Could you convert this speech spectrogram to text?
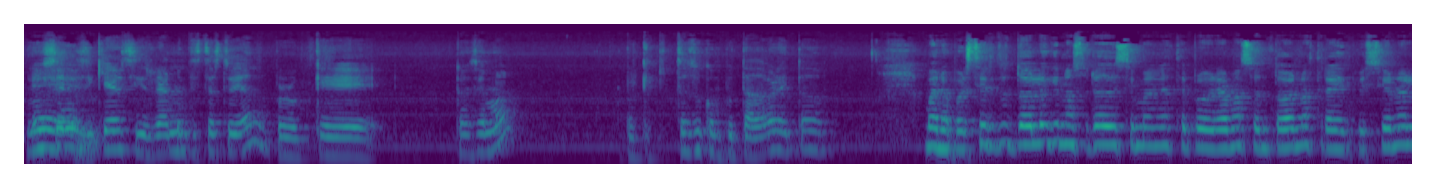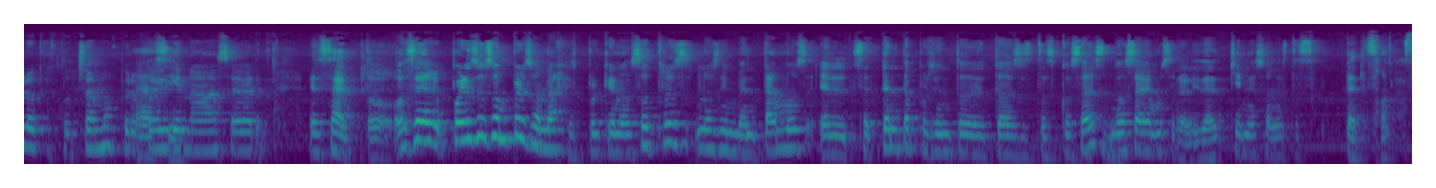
No sé Eh, ni siquiera si realmente está estudiando, porque. ¿Cómo se llama? Porque quitó su computadora y todo. Bueno, por cierto, todo lo que nosotros decimos en este programa son todas nuestras intuiciones, lo que escuchamos, pero Ah, puede que nada sea verdad. Exacto. O sea, por eso son personajes, porque nosotros nos inventamos el 70% de todas estas cosas. No sabemos en realidad quiénes son estas personas.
